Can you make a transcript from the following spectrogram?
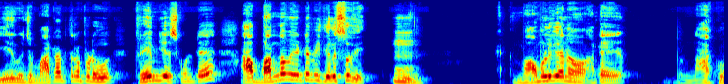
ఈయన గురించి మాట్లాడుతున్నప్పుడు ఫ్రేమ్ చేసుకుంటే ఆ బంధం ఏంటో మీకు తెలుస్తుంది. ఉమ్, మామూలుగాను అంటే నాకు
